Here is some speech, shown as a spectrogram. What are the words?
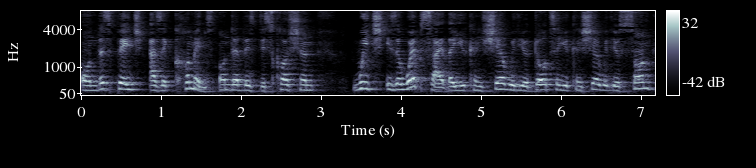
on this page as a comment under this discussion, which is a website that you can share with your daughter, you can share with your son,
